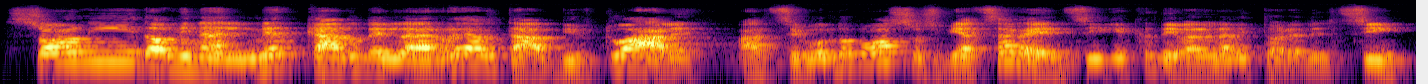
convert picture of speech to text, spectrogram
Sony domina il mercato della realtà virtuale. Al secondo posto si piazza Renzi che credeva nella vittoria del sì.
